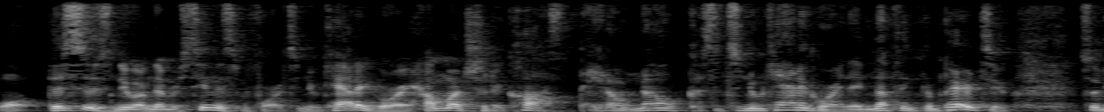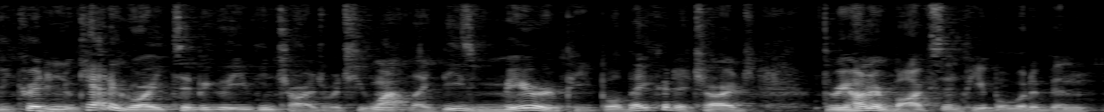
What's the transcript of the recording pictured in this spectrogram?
Well, this is new. I've never seen this before. It's a new category. How much should it cost? They don't know because it's a new category. They have nothing compared to. So if you create a new category, typically you can charge what you want. Like these mirror people, they could have charged 300 bucks and people would have been,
